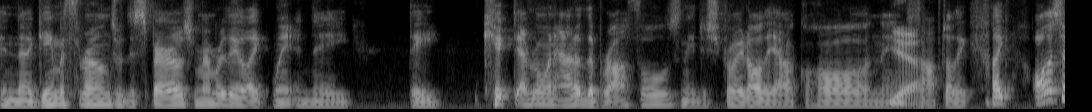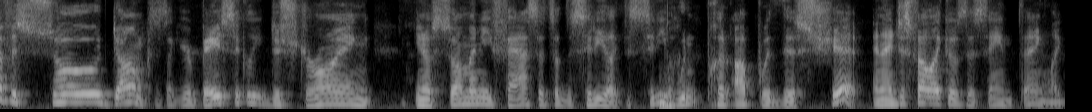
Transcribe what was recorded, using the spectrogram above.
in the Game of Thrones with the sparrows. Remember they like went and they they kicked everyone out of the brothels and they destroyed all the alcohol and they Yeah. stopped all the like all that stuff is so dumb because like you're basically destroying you know so many facets of the city like the city wouldn't put up with this shit and I just felt like it was the same thing like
